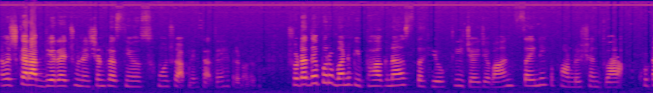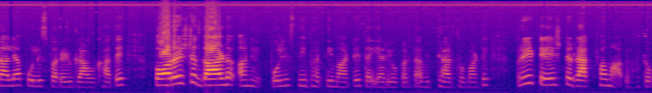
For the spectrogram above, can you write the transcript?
નમસ્કાર, આપ જોઈ રહ્યા છો નેશન પ્લસ ન્યૂઝ. હું છું આપની સાથે હેતલ છોટાઉદેપુર વન વિભાગના સહયોગથી જય જવાન સૈનિક ફાઉન્ડેશન દ્વારા ખુટાલિયા પોલીસ પરેડ ગ્રાઉન્ડ ખાતે ફોરેસ્ટ ગાર્ડ અને પોલીસની ભરતી માટે તૈયારીઓ કરતા વિદ્યાર્થીઓ માટે પ્રી ટેસ્ટ રાખવામાં આવ્યો હતો.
